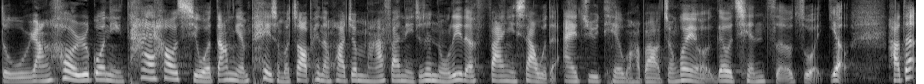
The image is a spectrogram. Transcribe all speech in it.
读。然后，如果你太好奇我当年配什么照片的话，就麻烦你就是努力的翻一下我的 IG 贴文，好不好？总共有六千则左右。好的，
